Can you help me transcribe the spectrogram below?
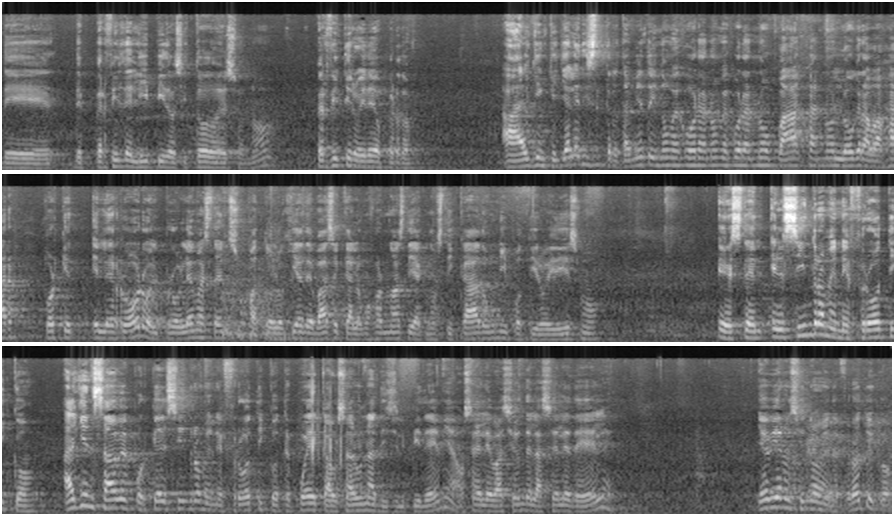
de, de perfil de lípidos y todo eso, ¿no? Perfil tiroideo, perdón a alguien que ya le dice tratamiento y no mejora, no mejora, no baja, no logra bajar, porque el error o el problema está en su patología de base que a lo mejor no has diagnosticado, un hipotiroidismo. Este, el síndrome nefrótico. ¿Alguien sabe por qué el síndrome nefrótico te puede causar una dislipidemia, o sea, elevación de las LDL? ¿Ya vieron síndrome nefrótico?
